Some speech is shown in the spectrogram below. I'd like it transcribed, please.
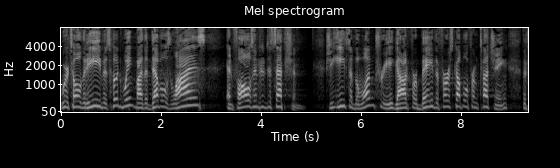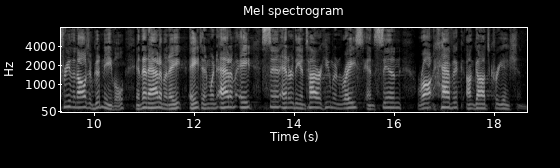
We're told that Eve is hoodwinked by the devil's lies and falls into deception. She eats of the one tree God forbade the first couple from touching, the tree of the knowledge of good and evil. And then Adam and ate, ate. And when Adam ate, sin entered the entire human race and sin wrought havoc on God's creation.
